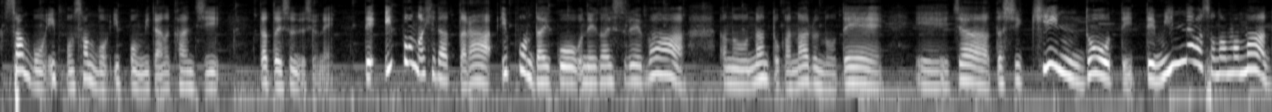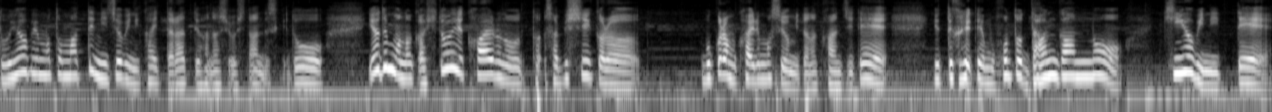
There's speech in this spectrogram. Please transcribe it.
3本1本3本1本みたいな感じだったりするんですよね。で1本の日だったら1本代行お願いすればあのなんとかなるので、えー、じゃあ私金土って言ってみんなはそのまま土曜日も泊まって日曜日に帰ったらっていう話をしたんですけどいやでもなんか1人で帰るの寂しいから僕らも帰りますよみたいな感じで言ってくれてもう本当弾丸の金曜日に行って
